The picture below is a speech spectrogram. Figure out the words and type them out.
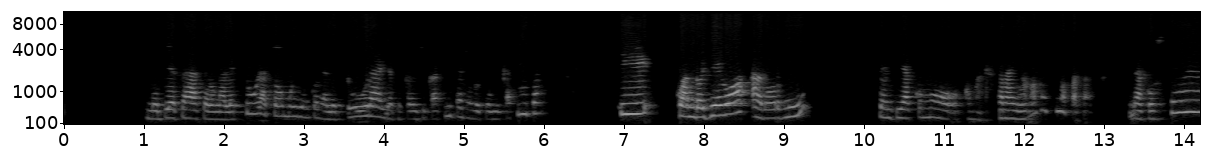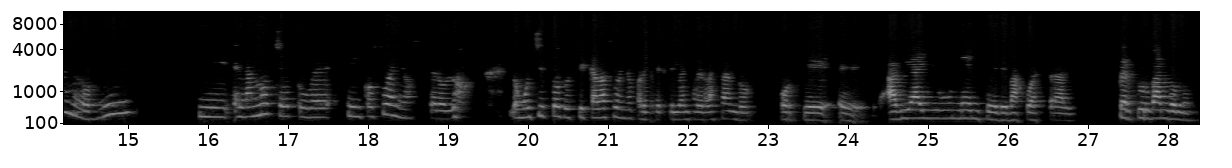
Me empieza a hacer una lectura, todo muy bien con la lectura, ella se quedó en su casita, yo me quedé en mi casita. Y cuando llego a dormir, sentía como, como extraño, no sé si me pasa. Me acosté, me dormí, y en la noche tuve cinco sueños, pero lo, lo muy chistoso es que cada sueño parece que se iba entrelazando porque eh, había ahí un ente de bajo astral perturbándome.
